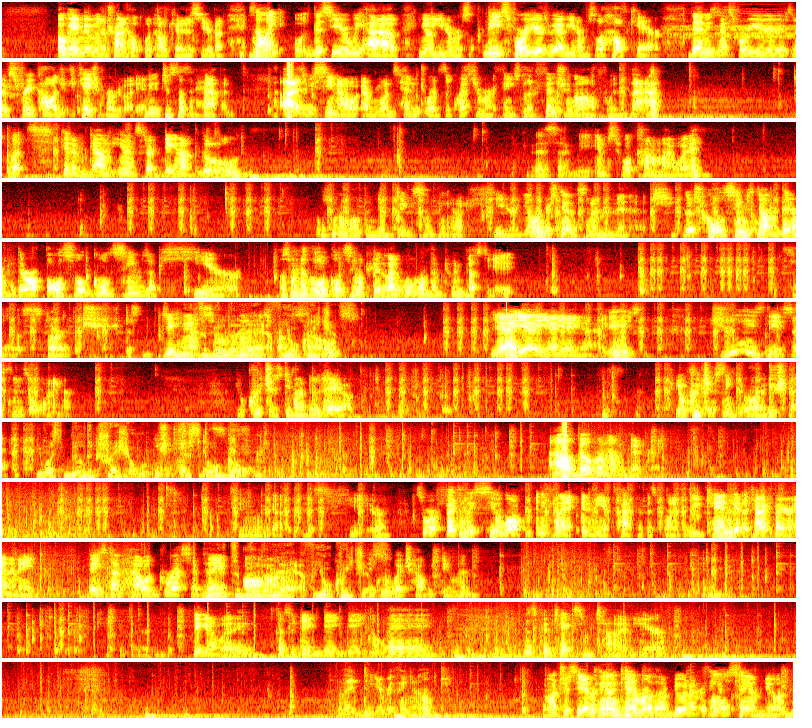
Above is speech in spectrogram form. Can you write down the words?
Okay, maybe they're trying to help with healthcare this year, but it's not like this year we have, you know, universal. These four years we have universal healthcare. Then these next four years there's free college education for everybody. I mean, it just doesn't happen. Uh, as we see now, everyone's heading towards the question mark thing, so they're finishing off with that. Let's get them down here and start digging out the gold. This and the imps will come my way. I also, I want them to dig something out here. You'll understand this in a minute. There's gold seams down there, but there are also gold seams up here. Also, another little gold seam up here that I will want them to investigate. So let's start just digging out to some rooms for ourselves. Yeah, yeah, yeah, yeah, yeah. Jeez. Jeez, the assistant is a whiner. Your creatures demand a lair. Your creatures think you are a douchebag. You must build a treasure room You should to store this. gold. I'll build one I'm good at. Okay, we got this here. So we're effectively sealed off from any kind of enemy attack at this point, because you can get attacked by your enemy based on how aggressive You they need to build a are. lair for your creatures. Speaking of which, how we doing? Okay. Okay, we're digging away. Because of dig, dig, digging away. This could take some time here. They dig everything out. I want you to see everything on camera, that I'm doing everything I say I'm doing.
